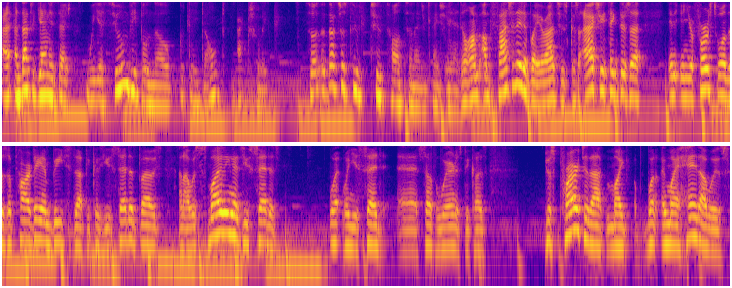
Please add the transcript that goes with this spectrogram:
and that again is that we assume people know, but they don't actually. So that's just two, two thoughts on education. Yeah, no, I'm, I'm fascinated by your answers because I actually think there's a, in, in your first one, there's a part A and B to that because you said about, and I was smiling as you said it when you said uh, self awareness because just prior to that, my when, in my head I was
